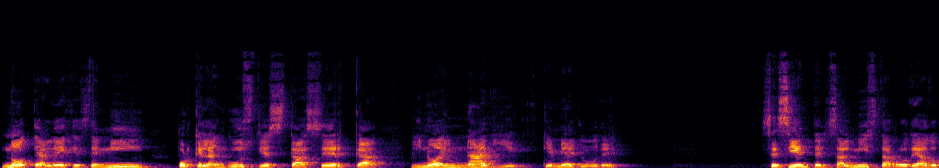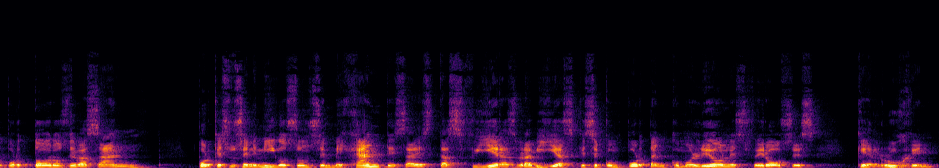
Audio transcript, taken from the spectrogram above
no te alejes de mí, porque la angustia está cerca y no hay nadie que me ayude. Se siente el salmista rodeado por toros de Bazán, porque sus enemigos son semejantes a estas fieras bravías que se comportan como leones feroces que rugen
